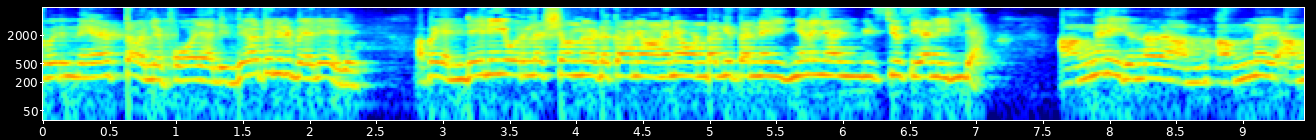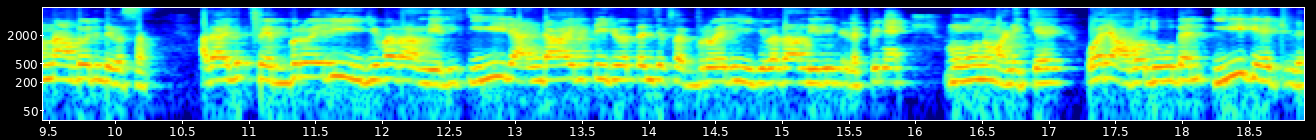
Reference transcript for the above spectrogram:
ഒരു നേട്ടമല്ലേ പോയാൽ? ഇദ്ദേഹത്തിനൊരു വിലയല്ലേ? അപ്പം എന്റെ ഈ ഒരു ലക്ഷം ഒന്നും എടുക്കാനോ അങ്ങനെ ഉണ്ടെങ്കിൽ തന്നെ ഇങ്ങനെ ഞാൻ മിസ്യൂസ് ചെയ്യാനില്ല. അങ്ങനെ ഇരുന്നത് അന്ന് അന്ന് അന്ന് അതൊരു ദിവസം. അതായത് ഫെബ്രുവരി ഇരുപതാം തീയതി ഈ രണ്ടായിരത്തി ഇരുപത്തഞ്ച് ഫെബ്രുവരി ഇരുപതാം തീയതി വെളുപ്പിനെ മൂന്ന് മണിക്ക് ഒരവധൂതൻ ഈ ഗേറ്റിൽ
